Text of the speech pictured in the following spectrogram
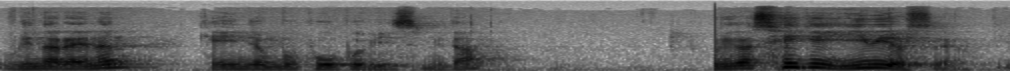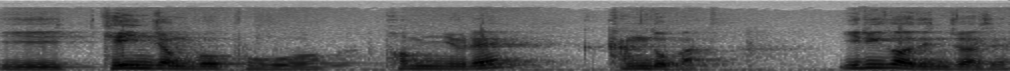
우리나라에는 개인정보 보호법이 있습니다. 우리가 세계 2위였어요. 이 개인정보 보호 법률의 그 강도가 1위가 어딘 줄 아세요?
